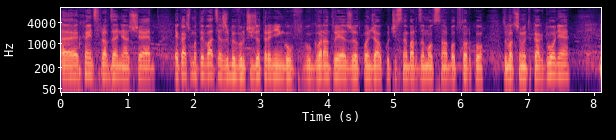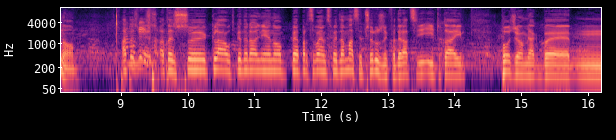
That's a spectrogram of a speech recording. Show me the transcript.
e, chęć sprawdzenia się, jakaś motywacja, żeby wrócić do treningów. Gwarantuję, że od poniedziałku cisnę bardzo mocno, albo od wtorku zobaczymy tylko jak dłonie. No. A, A też mówiłeś- wiesz, a też e, cloud generalnie, no ja pracowałem sobie dla masy przeróżnych federacji i tutaj poziom jakby mm,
